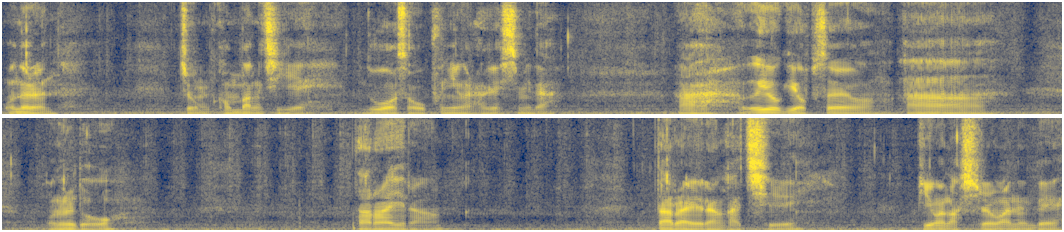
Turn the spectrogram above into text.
오늘은 좀 건방지게 누워서 오프닝을 하겠습니다. 아 의욕이 없어요. 아 오늘도 딸아이랑 딸아이랑 같이 빙어 낚시를 왔는데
